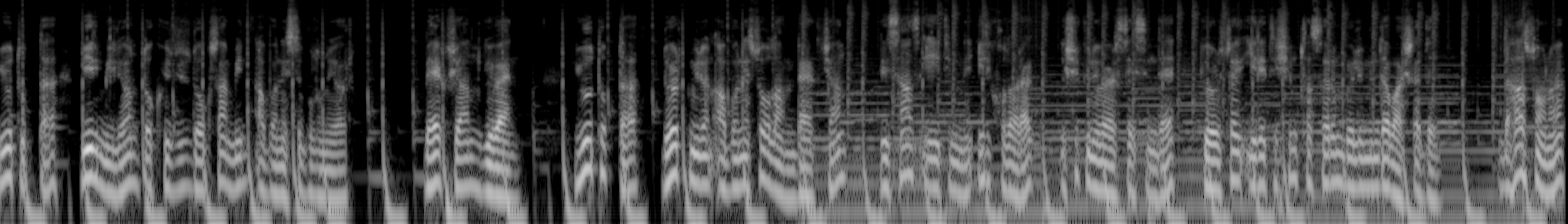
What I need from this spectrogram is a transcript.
YouTube'da 1 milyon 990 bin abonesi bulunuyor. Berkcan Güven YouTube'da 4 milyon abonesi olan Berkcan, lisans eğitimine ilk olarak Işık Üniversitesi'nde Görsel İletişim Tasarım bölümünde başladı. Daha sonra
